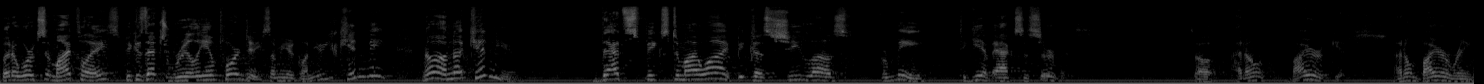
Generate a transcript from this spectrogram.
But it works at my place because that's really important to you. Some of you are going, Are you kidding me? No, I'm not kidding you. That speaks to my wife because she loves for me to give acts of service. So I don't buy her gifts, I don't buy her rings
